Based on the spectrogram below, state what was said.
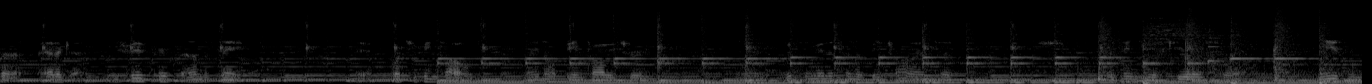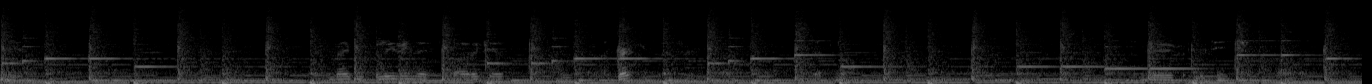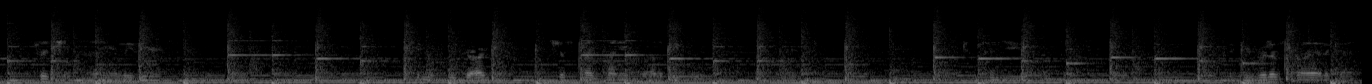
Mr. Edgar, you first have to understand that what you've been told may not be entirely true. And the medicine has been trying to present you with cures for years and years. You may be believing that sciatica is a great surgery, but that's not. The chemical just make money for other people. Continue. To get rid of sciatica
